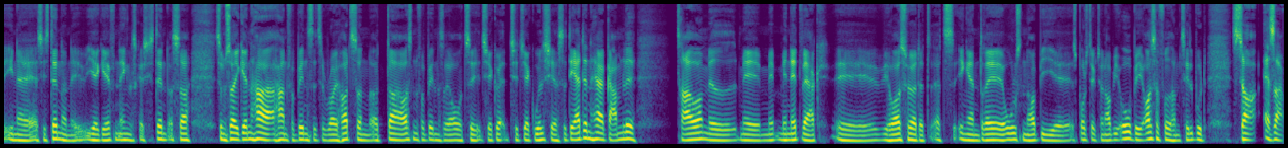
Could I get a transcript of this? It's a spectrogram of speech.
en af assistenterne i AGF, en engelsk assistent, og så, som så igen har, har en forbindelse til Roy Hodgson, og der er også en forbindelse over til, til, til Jack Wilshere. Så det er den her gamle traver med, med, med, med netværk. Øh, vi har også hørt, at, at Inge André Olsen op i, øh, sportsdirektøren op i OB, også har fået ham tilbudt. Så altså,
